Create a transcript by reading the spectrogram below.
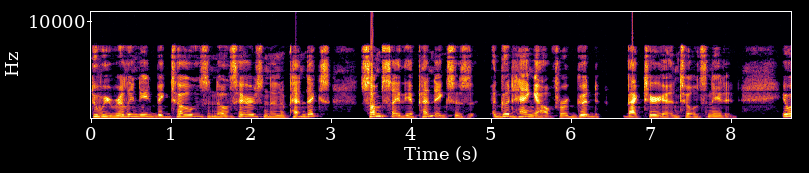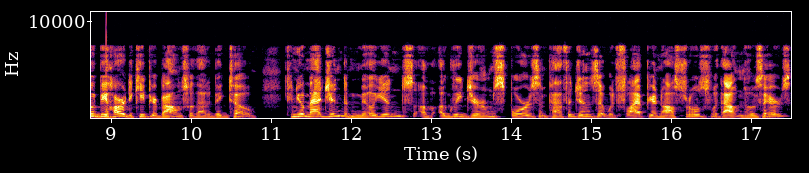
Do we really need big toes and nose hairs and an appendix? Some say the appendix is a good hangout for good bacteria until it's needed. It would be hard to keep your balance without a big toe. Can you imagine the millions of ugly germs, spores, and pathogens that would flap your nostrils without nose hairs?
